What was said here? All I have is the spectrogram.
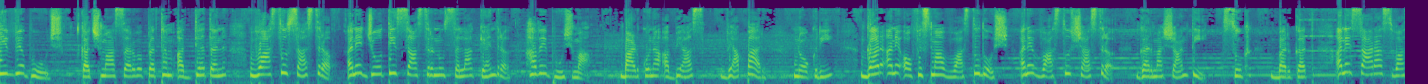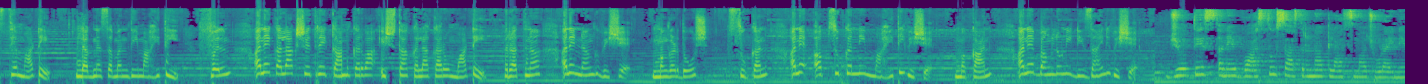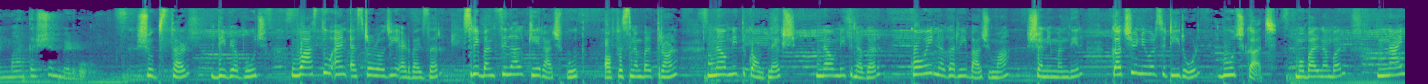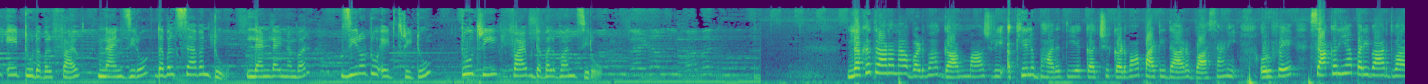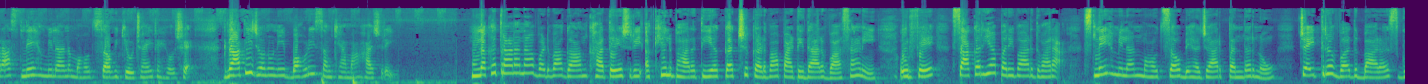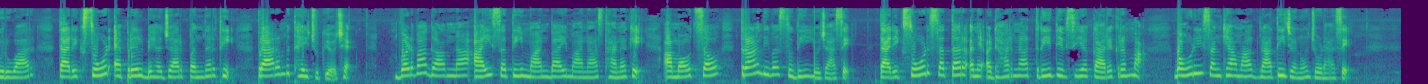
દિવ્ય ભુજ, કચ્છમાં સર્વપ્રથમ અદ્યતન વાસ્તુશાસ્ત્ર અને જ્યોતિષશાસ્ત્રનું સલાહ કેન્દ્ર હવે ભુજમાં. બાળકોના અભ્યાસ, વ્યાપાર, નોકરી, ઘર અને ઓફિસમાં વાસ્તુદોષ અને વાસ્તુશાસ્ત્ર ઘરમાં શાંતિ સુખ બરકત અને સારા સ્વાસ્થ્ય માટે લગ્ન સંબંધી માહિતી ફિલ્મ અને કલા ક્ષેત્રે કામ કરવા ઈચ્છતા કલાકારો માટે રત્ન અને નંગ વિશે મંગળદોષ સુકન અને અપસુકનની માહિતી વિશે મકાન અને બંગલોની ડિઝાઇન વિશે. જ્યોતિષ અને વાસ્તુશાસ્ત્રના ક્લાસમાં જોડાઈને માર્ગદર્શન મેળવો. શુભ સ્થળ દિવ્ય Bhuj vastu and astrology adviser Shri Bansilal K Rajput office number ત્રણ, નવનીત કોમ્પ્લેક્સ, નવનીત નગર, કોવી નગરની બાજુમાં Shani Mandir, Kutch university road, Bhuj, Kutch. Mobile number nine eight two double five, nine zero double seven two. Landline number zero two eight three two two three five double one zero. નખત્રાણાના Vadva ગામમાં શ્રી અખિલ ભારતીય કચ્છ કડવા પાટીદાર વાસાણી ઉર્ફે સાકરિયા પરિવાર દ્વારા સ્નેહ મિલન મહોત્સવ યોજાઈ રહ્યો છે. જ્ઞાતિજનોની બહોળી સંખ્યામાં હાજરી. નખત્રાણાના વડવા ગામ ખાતે શ્રી અખિલ ભારતીય કચ્છ કડવા પાટીદાર વાસાણી ઉર્ફે સાકરિયા પરિવાર દ્વારા સ્નેહ મિલન મહોત્સવ બે હજાર પંદરનો ચૈત્ર વદ બારસ ગુરુવાર તારીખ સોળ એપ્રિલ બે હજાર પંદરથી પ્રારંભ થઈ ચૂક્યો છે. વડવા ગામના આઈ સતી માનબાઈ માના સ્થાનકે આ મહોત્સવ ત્રણ દિવસ સુધી યોજાશે. તારીખ સોળ, સત્તર અને અઢારના ત્રિદિવસીય કાર્યક્રમમાં બહોળી સંખ્યામાં જ્ઞાતિજનો જોડાશે.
